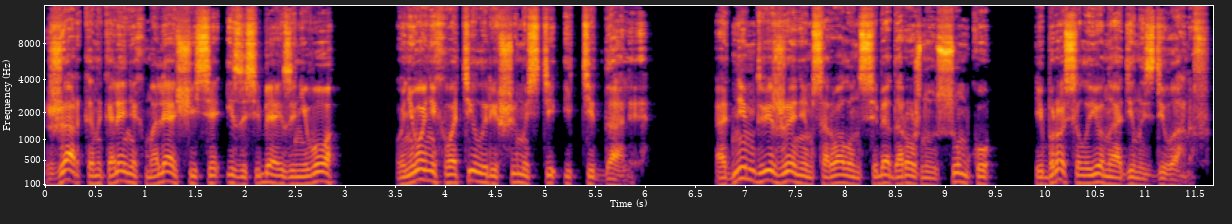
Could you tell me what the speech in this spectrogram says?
жарко на коленях молящейся и за себя, и за него, у него не хватило решимости идти далее. Одним движением сорвал он с себя дорожную сумку и бросил ее на один из диванов.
